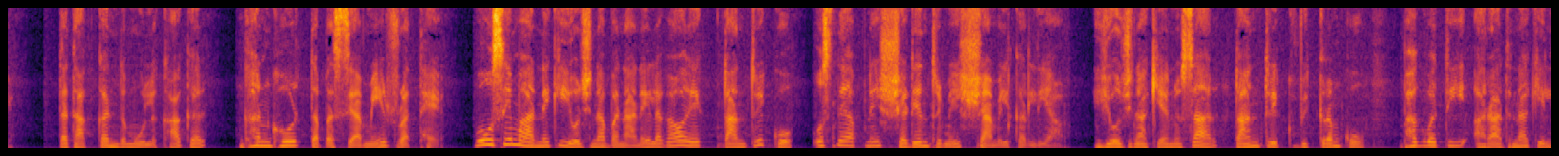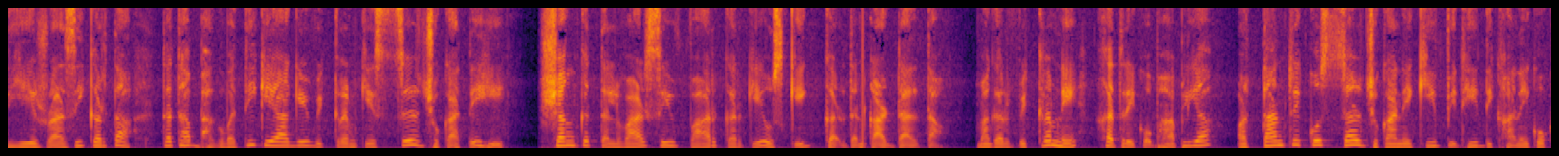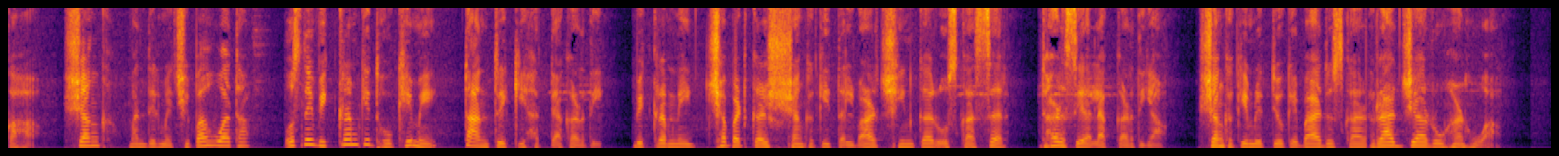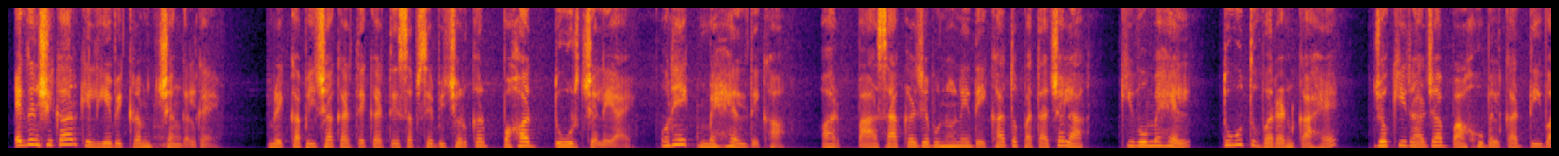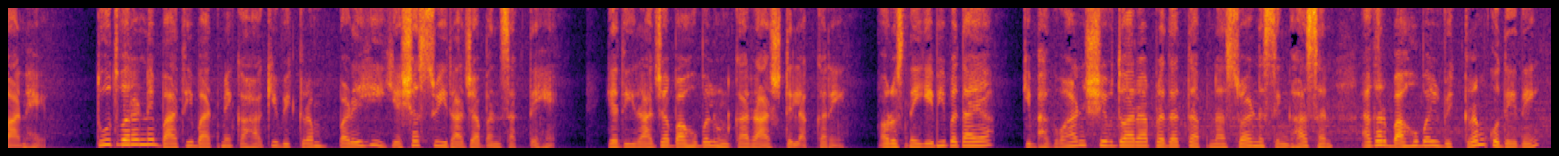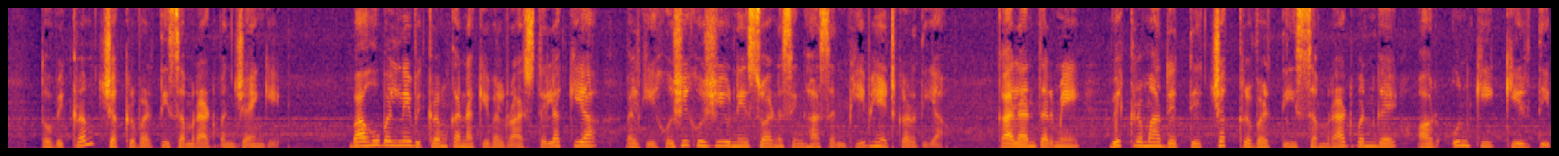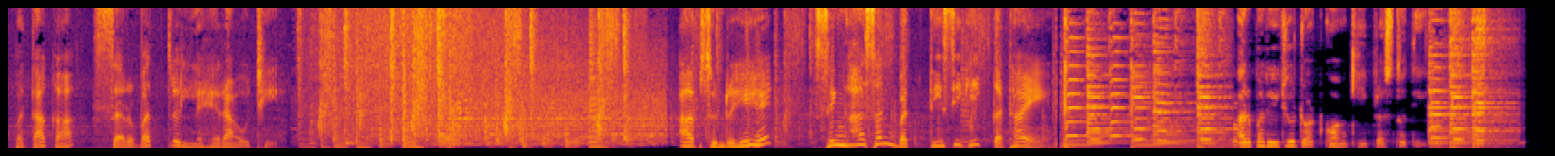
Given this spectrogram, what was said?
तथा कंदमूल खाकर घनघोर तपस्या में रत है। वो उसे मारने की योजना बनाने लगा और एक तांत्रिक को उसने अपने षड्यंत्र में शामिल कर लिया। योजना के अनुसार तांत्रिक विक्रम को भगवती आराधना के लिए राज़ी करता तथा भगवती के आगे विक्रम के सिर झुकाते ही शंख तलवार से वार करके उसकी गर्दन काट डालता। मगर विक्रम ने खतरे को भांप लिया और तांत्रिक को सर झुकाने की विधि दिखाने को कहा। शंख मंदिर में छिपा हुआ था। उसने विक्रम के धोखे में तांत्रिक की हत्या कर दी। विक्रम ने झपट कर शंख की तलवार छीनकर उसका सर धड़ से अलग कर दिया। शंख की मृत्यु के बाद उसका राज्यारोहण हुआ। एक दिन शिकार के लिए विक्रम जंगल गए। मृग का पीछा करते करते सबसे बिछुड़कर बहुत दूर चले आए। उन्हें एक महल दिखा और पास आकर जब उन्होंने देखा तो पता चला कि वो महल तूत वरण का है जो कि राजा बाहुबल का दीवान है। दूतवरण ने बात ही बात में कहा कि विक्रम बड़े ही यशस्वी राजा बन सकते हैं, यदि राजा बाहुबल उनका राज तिलक करें। और उसने ये भी बताया कि भगवान शिव द्वारा प्रदत्त अपना स्वर्ण सिंहासन अगर बाहुबल विक्रम को दे दें तो विक्रम चक्रवर्ती सम्राट बन जाएँगे। बाहुबल ने विक्रम का न केवल राज तिलक किया, बल्कि खुशी खुशी उन्हें स्वर्ण सिंहासन भी भेंट कर दिया। कालांतर में विक्रमादित्य चक्रवर्ती सम्राट बन गए और उनकी कीर्ति पताका सर्वत्र लहरा उठी। आप सुन रहे हैं सिंहासन बत्तीसी की कथाएँ। अरबा की प्रस्तुति।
